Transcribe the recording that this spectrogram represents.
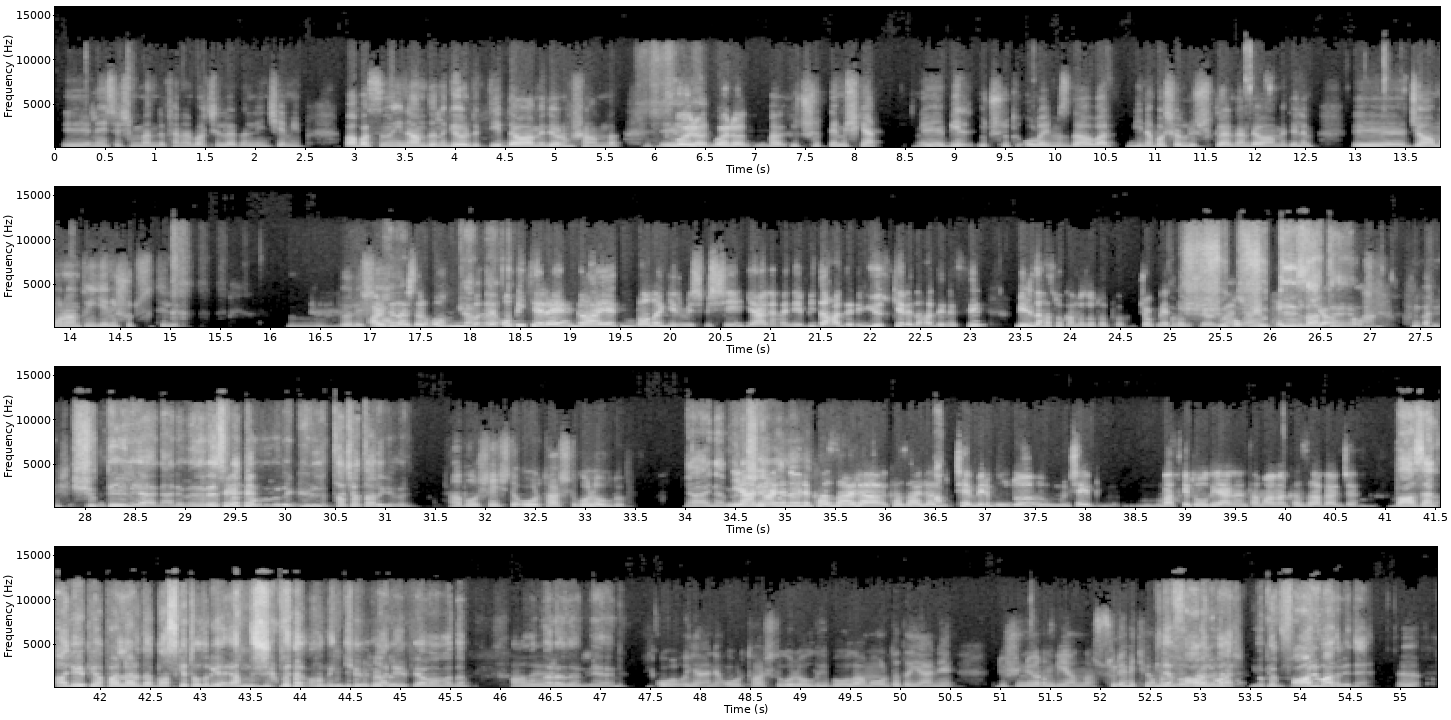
Ee, neyse şimdi ben de Fenerbahçelilerden linç yemeyeyim. Babasının inandığını gördük deyip devam ediyorum şu anda. Ee, buyurun bu- buyurun. Bak üçlük demişken e, bir üçlük olayımız daha var. Yine başarılı üçlüklerden devam edelim. E, Ja Morant'ın yeni şut stili. Böyle şey. Arkadaşlar o Mükemmel. o bir kere gayet bala girmiş bir şey. Yani hani bir daha dene 100 kere daha denesin bir daha sokamaz o topu. Çok net Abi konuşuyorum şut- ben. Yani. şut değil ya zaten ya. Ben- şut değil yani. Hani böyle resmen topu böyle güllü taç atarı gibi. Abi o şey işte orta açtı gol oldu. Ya aynen böyle Yani şey aynen öyle kazayla kazayla Ab- çemberi buldu. Şey basket oldu yani. Yani tamamen kaza bence. Bazen aleyhüp yaparlar da basket olur ya yanlışlıkla onun gibi aleyhüp yapamadan. Abi Onlara döndü yani. o yani orta açtı gol oldu gibi oldu ama orada da yani düşünüyorum bir yandan. Süre bitiyor Bir mu? de faul var. Yok yok faul var bir de.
